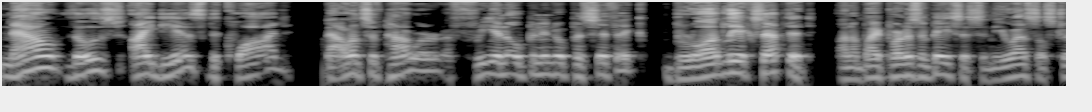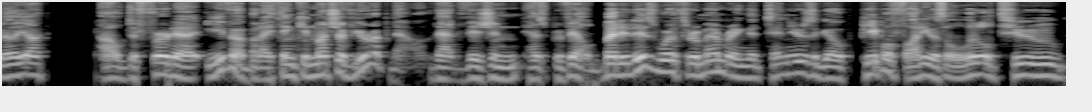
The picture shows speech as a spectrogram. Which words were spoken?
now, those ideas, the Quad, balance of power, a free and open Indo Pacific, broadly accepted on a bipartisan basis in the US, Australia, I'll defer to Eva, but I think in much of Europe now that vision has prevailed. But it is worth remembering that 10 years ago, people thought he was a little too,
